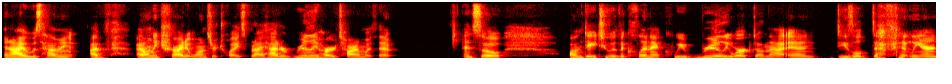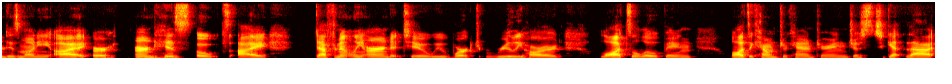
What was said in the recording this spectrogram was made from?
And I was having, I've, I only tried it once or twice, but I had a really hard time with it. And so on day two of the clinic, we really worked on that, and Diesel definitely earned his money. I, or earned his oats. I definitely earned it too. We worked really hard, lots of loping, lots of counter cantering just to get that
